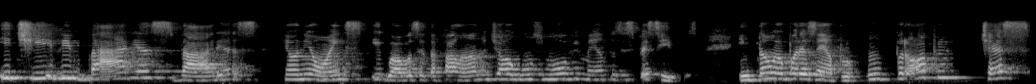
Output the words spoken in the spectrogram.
e tive várias, várias reuniões, igual você está falando, de alguns movimentos específicos. Então, eu, por exemplo, um próprio chess,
